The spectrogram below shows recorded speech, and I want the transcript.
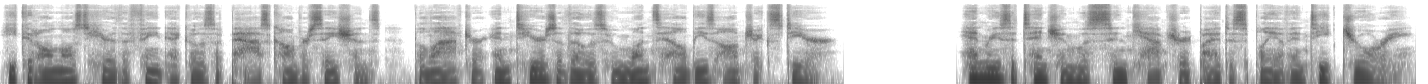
He could almost hear the faint echoes of past conversations, the laughter and tears of those who once held these objects dear. Henri's attention was soon captured by a display of antique jewelry.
